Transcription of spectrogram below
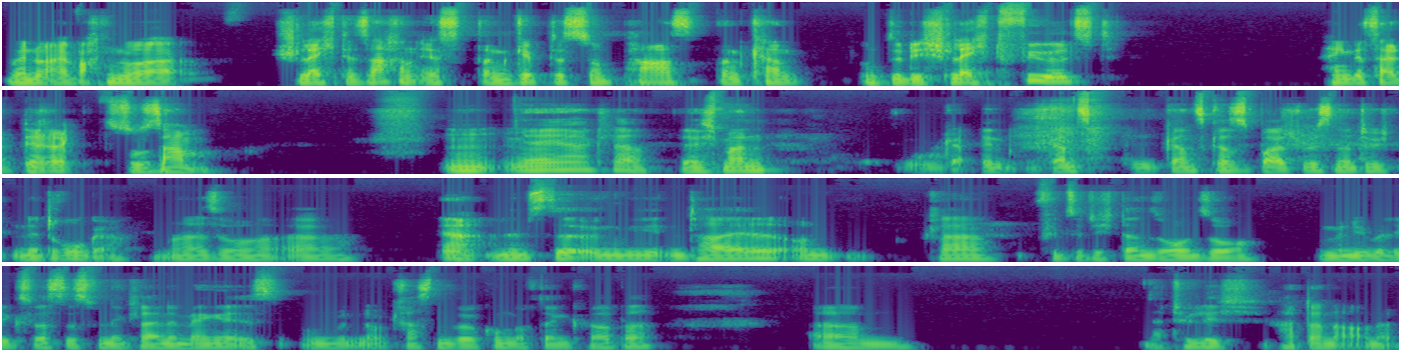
wenn du einfach nur schlechte Sachen isst, dann gibt es so ein paar, dann kann, und du dich schlecht fühlst, hängt es halt direkt zusammen. Mm, Ja, ja, klar. Ich meine, ein ganz, ein ganz krasses Beispiel ist natürlich eine Droge. ne? Also äh, Ja. nimmst du irgendwie einen Teil und klar fühlst du dich dann so und so. Und wenn du überlegst, was das für eine kleine Menge ist und mit einer krassen Wirkung auf deinen Körper, ähm, natürlich hat dann auch, eine,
